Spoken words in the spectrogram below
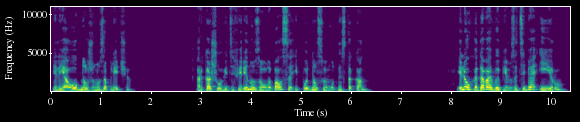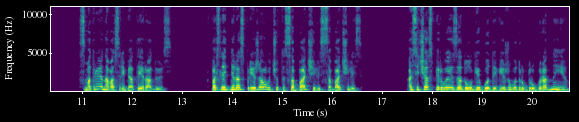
Илья обнял жену за плечи. Аркаша, увидев Ирину, заулыбался и поднял свой мутный стакан. Илюха, давай выпьем за тебя и Иру. Смотрю я на вас, ребята, и радуюсь. В последний раз приезжал, вы что-то собачились, собачились. А сейчас впервые за долгие годы вижу, вы друг другу родные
